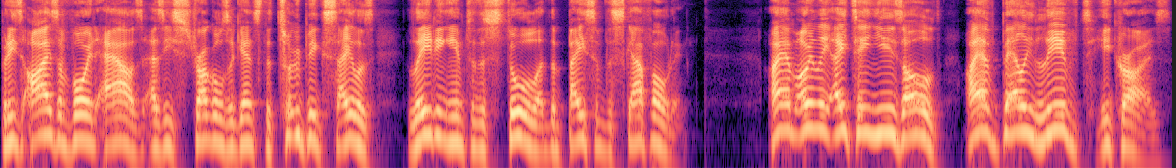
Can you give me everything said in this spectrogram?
but his eyes avoid ours as he struggles against the two big sailors leading him to the stool at the base of the scaffolding. I am only 18 years old. I have barely lived, he cries.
